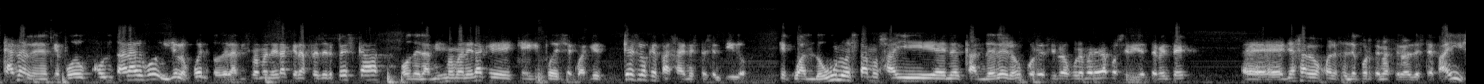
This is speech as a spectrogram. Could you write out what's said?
canal en el que puedo contar algo y yo lo cuento, de la misma manera que era Feder Pesca o de la misma manera que puede ser cualquier... ¿Qué es lo que pasa en este sentido? Que cuando uno estamos ahí en el candelero, por decirlo de alguna manera, pues evidentemente eh, ya sabemos cuál es el deporte nacional de este país,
